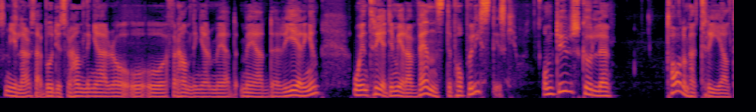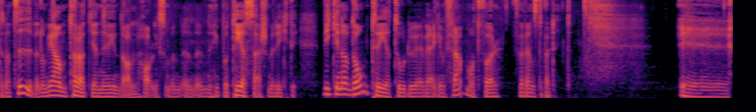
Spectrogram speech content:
som gillar så här budgetförhandlingar och, och, och förhandlingar med, med regeringen. Och en tredje mera vänsterpopulistisk. Om du skulle ta de här tre alternativen, om vi antar att Jenny Lindahl har liksom en, en, en hypotes här som är riktig. Vilken av de tre tror du är vägen framåt för, för Vänsterpartiet? Eh,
